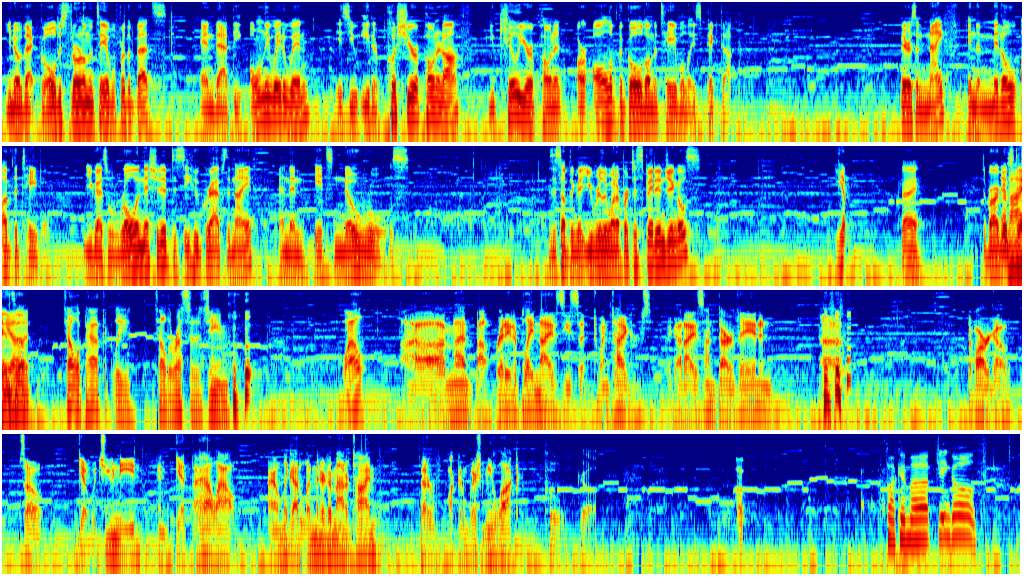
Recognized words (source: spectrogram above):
You know that gold is thrown on the table for the bets, and that the only way to win is you either push your opponent off, you kill your opponent, or all of the gold on the table is picked up. There's a knife in the middle of the table. You guys will roll initiative to see who grabs the knife, and then it's no rules. Is this something that you really want to participate in, Jingles? Yep. Okay. DeVargo and stands I, uh, up. telepathically tell the rest of the team. well, I'm about ready to play knivesies at Twin Tigers. I got eyes on Darvain and uh, DeVargo. So get what you need and get the hell out. I only got a limited amount of time. Better fucking wish me luck. Oh, God. Oh. Fuck him up, Jingles.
